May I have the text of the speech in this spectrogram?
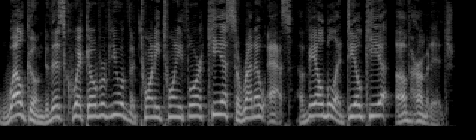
Welcome to this quick overview of the 2024 Kia Sorento S, available at Diehl Kia of Hermitage.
